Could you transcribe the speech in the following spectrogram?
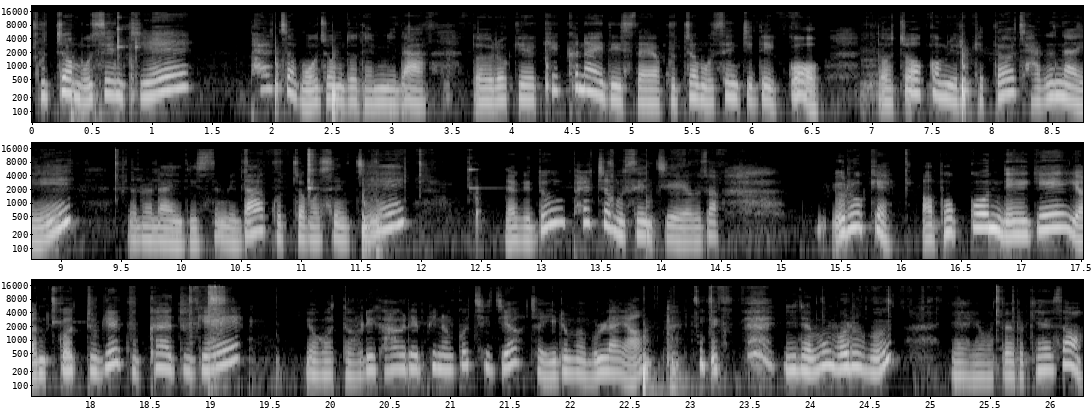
9.5cm에 8.5 정도 됩니다. 또 이렇게 키 큰 아이도 있어요. 9.5cm도 있고 또 조금 이렇게 또 작은 아이 이런 아이도 있습니다. 9.5cm 여기도 8.5cm예요. 그래서 요렇게 어, 벚꽃 4개, 연꽃 2개, 국화 2개 요것도 우리 가을에 피는 꽃이죠. 저 이름은 몰라요. 이름은 모르고 예, 요것도 이렇게 해서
